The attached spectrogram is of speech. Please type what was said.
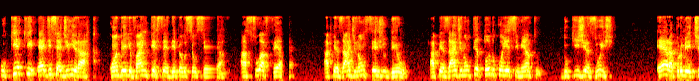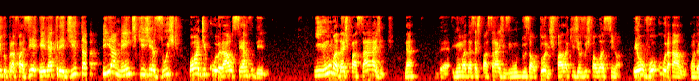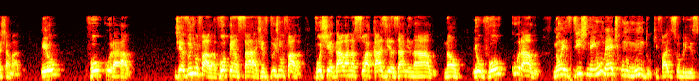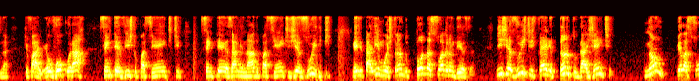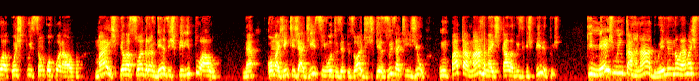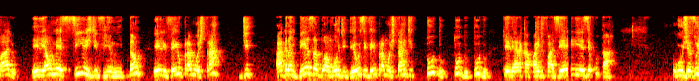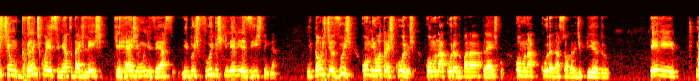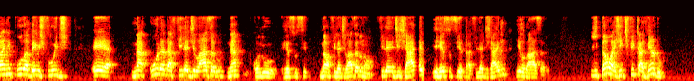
O que, que é de se admirar quando ele vai interceder pelo seu servo? A sua fé, apesar de não ser judeu, apesar de não ter todo o conhecimento do que Jesus era prometido para fazer, ele acredita piamente que Jesus pode curar o servo dele. Em uma das passagens né, é, em uma dessas passagens, em um dos autores, fala que Jesus falou assim: ó, Eu vou curá-lo, quando é chamado. Eu vou curá-lo. Jesus não fala, vou pensar. Jesus não fala, vou chegar lá na sua casa e examiná-lo. Não, eu vou curá-lo. Não existe nenhum médico no mundo que fale sobre isso, né? Que fale, eu vou curar sem ter visto o paciente, sem ter examinado o paciente. Jesus, ele está ali mostrando toda a sua grandeza. E Jesus difere tanto da gente, não pela sua constituição corporal, mas pela sua grandeza espiritual. Né? Como a gente já disse em outros episódios, Jesus atingiu um patamar na escala dos espíritos que, mesmo encarnado, ele não é mais falho. Ele é o Messias divino. Então, ele veio para mostrar de a grandeza do amor de Deus e veio para mostrar de tudo, tudo, tudo que ele era capaz de fazer e executar. O Jesus tinha um grande conhecimento das leis que regem o universo e dos fluidos que nele existem, né? Então Jesus, como em outras curas, como na cura do paraplégico, como na cura da sogra de Pedro, ele manipula bem os fluidos. É, na cura da filha de Lázaro, né? Quando ressuscita. Não, filha de Lázaro não. Filha de Jairo e ressuscita. Filha de Jairo e Lázaro. Então a gente fica vendo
